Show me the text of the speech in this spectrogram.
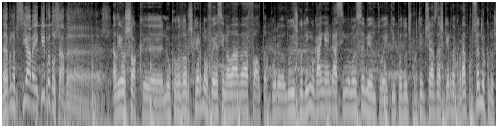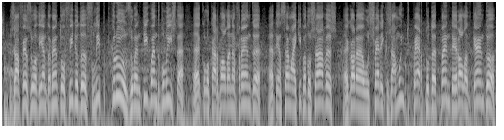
a beneficiar a equipa do Chaves. Ali um choque no corredor esquerdo, não foi assinalada a falta por Luís Godinho, ganha ainda assim o lançamento. A equipa do Desportivo de Chaves à esquerda, cobrado por Sandro Cruz. Já fez o o filho de Felipe Cruz, o antigo antebolista, a colocar bola na frente. Atenção à equipa do Chaves. Agora o esférico já muito perto da bandeirola de canto.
